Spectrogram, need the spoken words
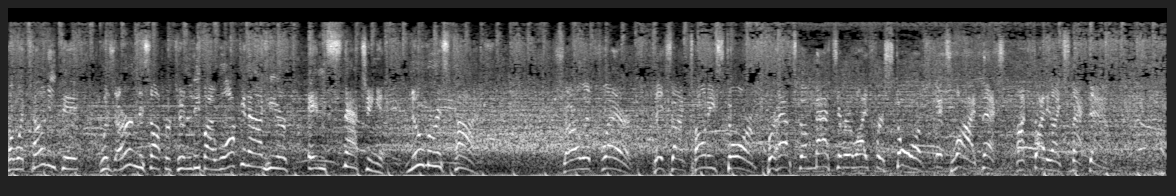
But what Toni did was earn this opportunity by walking out here and snatching it numerous times. Charlotte Flair takes on Toni Storm, perhaps the match of her life for Storm. It's live next on Friday Night SmackDown.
